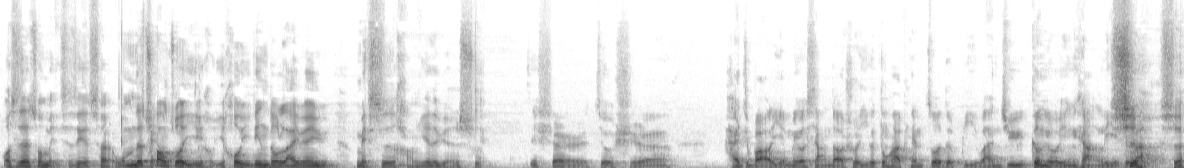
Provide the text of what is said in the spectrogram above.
我是在做美食这个事儿。我们的创作以后以后一定都来源于美食行业的元素。这事儿就是孩之宝也没有想到，说一个动画片做的比玩具更有影响力，是吧？是，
